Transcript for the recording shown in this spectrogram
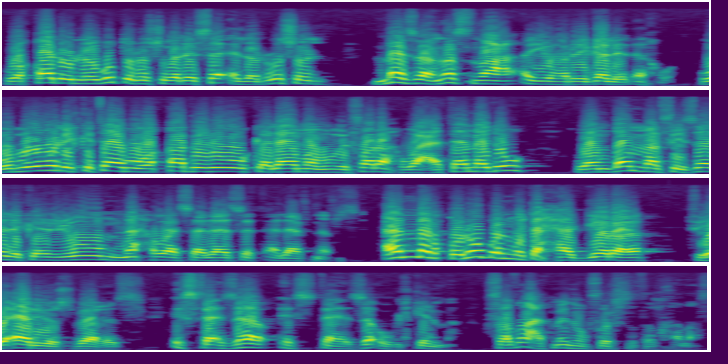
وقالوا لبطرس ولسائل الرسل ماذا نصنع أيها الرجال الأخوة؟ وبيقول الكتاب وقبلوا كلامه بفرح واعتمدوا وانضم في ذلك اليوم نحو ثلاثة ألاف نفس. أما القلوب المتحجرة في أريوس باغس استهزأوا, استهزأوا بالكلمة. فضاعت منهم فرصة الخلاص.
